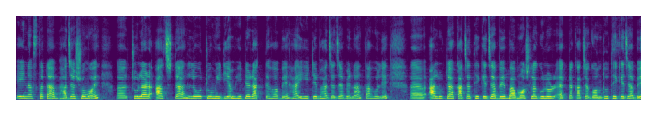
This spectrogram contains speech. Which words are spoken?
এই নাস্তাটা ভাজার সময় চুলার আঁচটা লো টু মিডিয়াম হিটে রাখতে হবে। হাই হিটে ভাজা যাবে না। তাহলে আলুটা কাঁচা থেকে যাবে বা মশলাগুলোর একটা কাঁচা গন্ধ থেকে যাবে।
